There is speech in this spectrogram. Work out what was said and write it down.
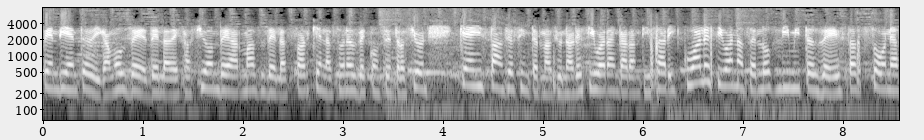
pendiente, digamos, de, la dejación de armas de las FARC en las zonas de concentración, qué instancias internacionales iban a garantizar y cuáles iban a ser los límites de estas zonas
